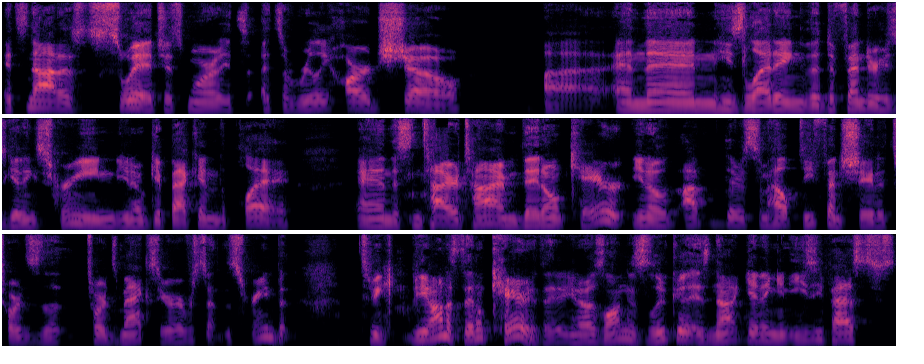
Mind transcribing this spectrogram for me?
It's not a switch; it's more it's it's a really hard show. Uh, and then he's letting the defender who's getting screened, you know, get back into the play. And this entire time, they don't care. You know, I, there's some help defense shaded towards the towards Maxi or ever setting the screen, but to be, be honest, they don't care. They, you know, as long as Luka is not getting an easy pass,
